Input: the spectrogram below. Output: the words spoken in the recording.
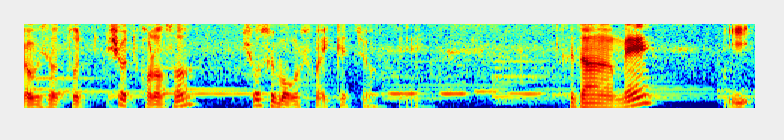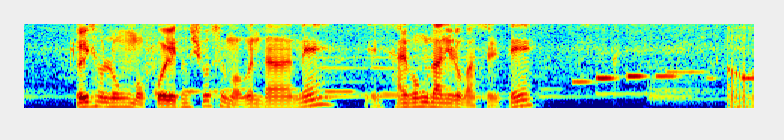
여기서 또 숏 걸어서 숏을 먹을 수가 있겠죠. 예. 그 다음에 이 여기서 롱 먹고 여기서 숏을 먹은 다음에 달봉 단위로 봤을 때 어,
